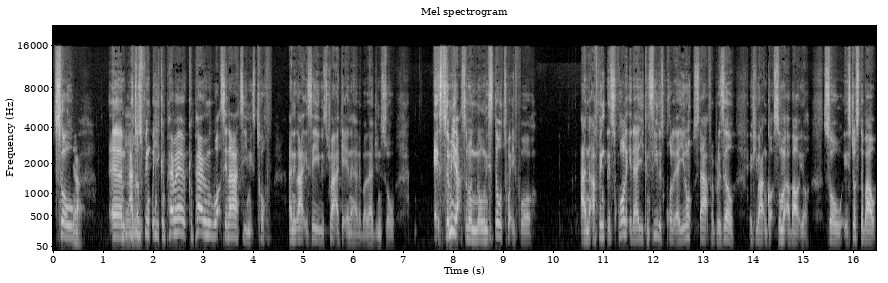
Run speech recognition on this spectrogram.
So Yeah. um, I just think when you compare comparing with what's in our team, it's tough. And like you say, he was trying to get in ahead of a legend. So it's to me that's an unknown. He's still 24. And I think there's quality there. You can see this quality there. You don't start for Brazil if you haven't got something about you. So it's just about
